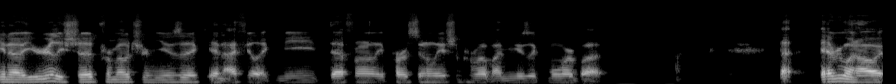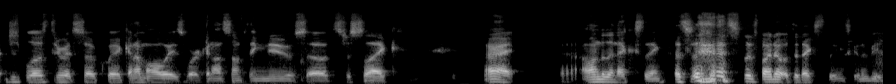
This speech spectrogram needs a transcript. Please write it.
you know you really should promote your music and i feel like me definitely personally should promote my music more but uh, everyone always just blows through it so quick and i'm always working on something new so it's just like all right on to the next thing. Let's let's, let's find out what the next thing's going to be.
